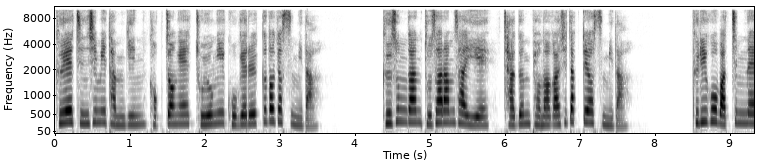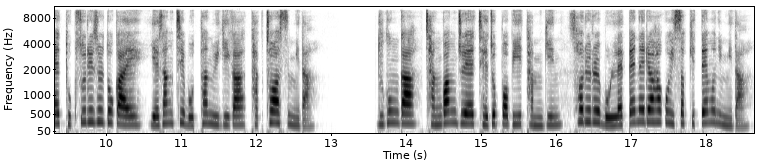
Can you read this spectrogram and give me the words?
그의 진심이 담긴 걱정에 조용히 고개를 끄덕였습니다. 그 순간 두 사람 사이에 작은 변화가 시작되었습니다. 그리고 마침내 독수리 술도가에 예상치 못한 위기가 닥쳐왔습니다. 누군가 장광주의 제조법이 담긴 서류를 몰래 빼내려 하고 있었기 때문입니다.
